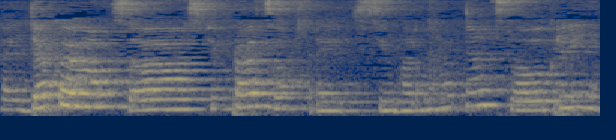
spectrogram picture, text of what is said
Е, Дякую вам за співпрацю. Е, Всім гарного дня. Слава Україні!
